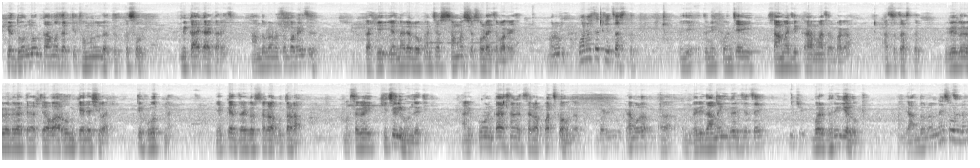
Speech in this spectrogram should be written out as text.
हे दोन दोन कामं जर ते थांबवलं तर कसं होईल? मी काय काय करायचं? आंदोलनाचं बघायचं? का हे येणाऱ्या लोकांच्या समस्या सोडायचं बघायचं? म्हणून कोणाचं तेच असतं? म्हणजे तुम्ही कोणत्याही सामाजिक कामाचं बघा. असंच असतं. वेगळं वेगळ्या त्या त्या वारून केल्याशिवाय ते होत नाही. एकाच जागेवर सगळा उताडा मग सगळी खिचडी होऊन जाते. आणि कोण काय सांगत सगळा पचका होऊन जातो. त्यामुळं घरी जाणंही गरजेचं आहे. बरं घरी गेलो. म्हणजे आंदोलन नाही सोडलं.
